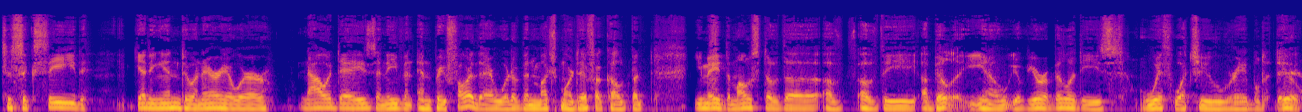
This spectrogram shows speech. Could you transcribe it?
to succeed getting into an area where nowadays and even and before there would have been much more difficult but you made the most of the of of the ability you know of your abilities with what you were able to do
